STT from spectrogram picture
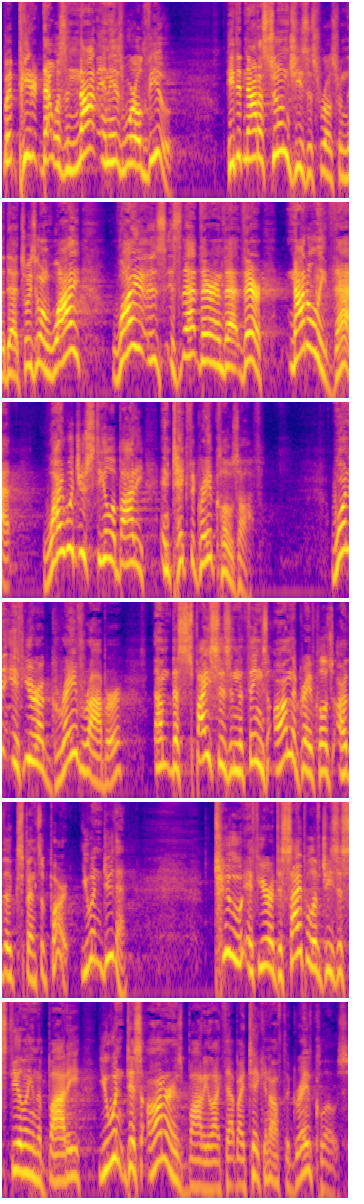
but Peter, that was not in his worldview. He did not assume Jesus rose from the dead. So he's going, why, why is, is that there and that there? Not only that, why would you steal a body and take the grave clothes off? One, if you're a grave robber, um, the spices and the things on the grave clothes are the expensive part. You wouldn't do that. Two, if you're a disciple of Jesus stealing the body, you wouldn't dishonor his body like that by taking off the grave clothes.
